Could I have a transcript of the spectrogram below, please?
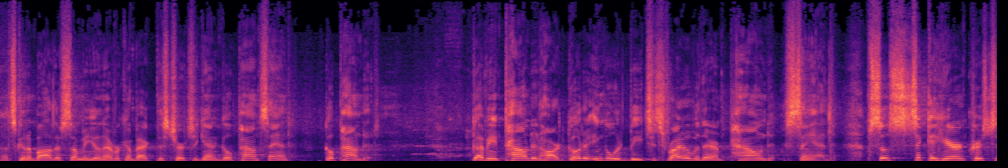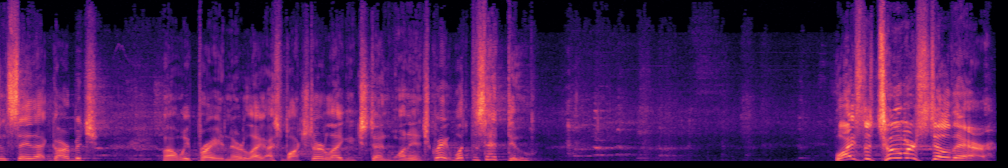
That's going to bother some of you. You'll never come back to this church again. Go pound sand. Go pound it. I mean, pound it hard. Go to Englewood Beach. It's right over there and pound sand. I'm so sick of hearing Christians say that garbage. Well, we prayed and their leg, I watched their leg extend one inch. Great. What does that do? Why is the tumor still there?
